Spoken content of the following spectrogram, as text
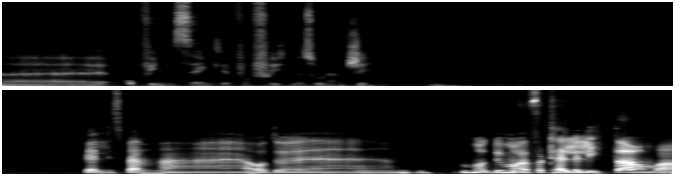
eh, oppfinnelse egentlig for flytende solenergi. Veldig spennende. Og du, må, du må jo fortelle litt da, om hva,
